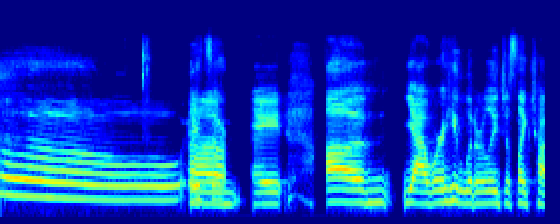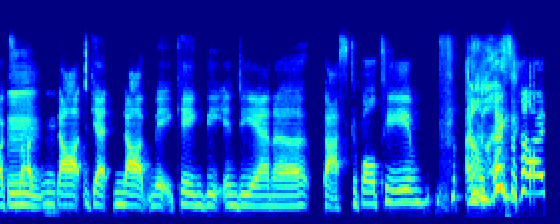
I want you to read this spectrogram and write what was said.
Oh, it's all Um, right. Um, yeah, where he literally just like talks about Mm. not get not making the Indiana basketball team. I'm Oh like, my God.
